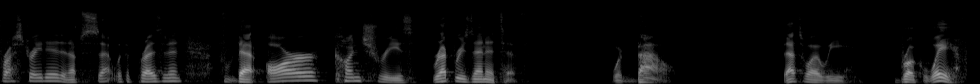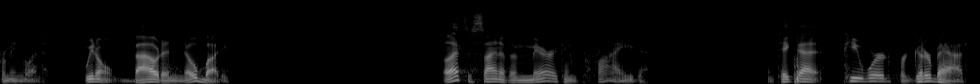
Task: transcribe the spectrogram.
frustrated and upset with the president that our country's representative would bow. That's why we broke away from England. We don't bow to nobody. Well, that's a sign of American pride. And take that P word for good or bad.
